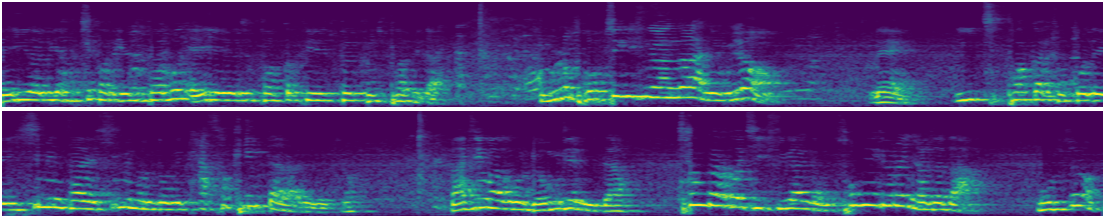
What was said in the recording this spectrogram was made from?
A와 B 합집합, B의 집합은 A의 집합과 B의 집합 교집합이다. 물론 법칙이 중요한 건 아니고요. 네, 이 집합과 조건에 이 시민사회, 시민운동이 다 섞여 있다라는 거죠. 마지막으로 명제입니다. 참과 것이 중요한 건 송혜교는 여자다. 모르죠?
